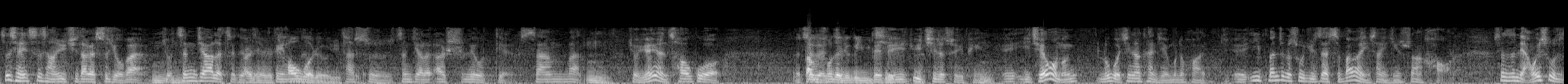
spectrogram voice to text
之前市场预期大概十九万，就增加了这个，而且是超过这个预期，它是增加了二十六点三万，嗯，就远远超过当初的这个预期预期的水平。以前我们如果经常看节目的话，呃，一般这个数据在十八万以上已经算好了，甚至两位数字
